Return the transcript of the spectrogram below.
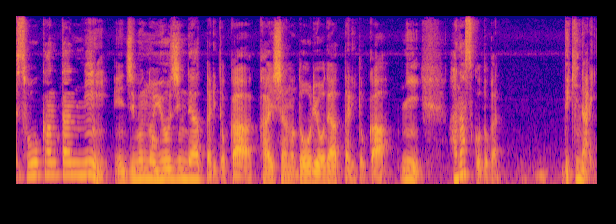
そう簡単に自分の友人であったりとか、会社の同僚であったりとかに話すことができない。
